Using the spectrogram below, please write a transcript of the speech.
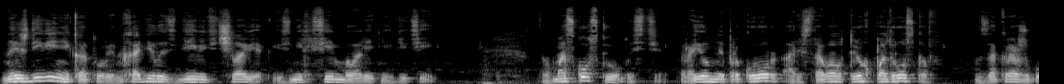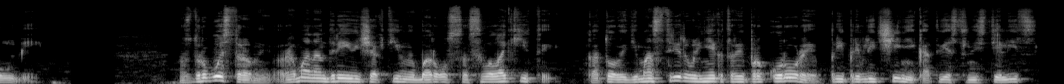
на иждивении которой находилось 9 человек, из них 7 малолетних детей. В Московской области районный прокурор арестовал трех подростков за кражу голубей. С другой стороны, Роман Андреевич активно боролся с волокитой, которые демонстрировали некоторые прокуроры при привлечении к ответственности лиц,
